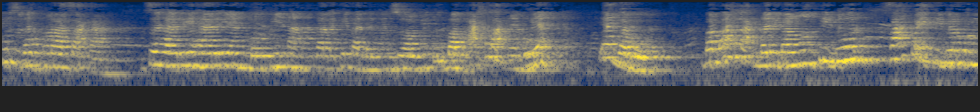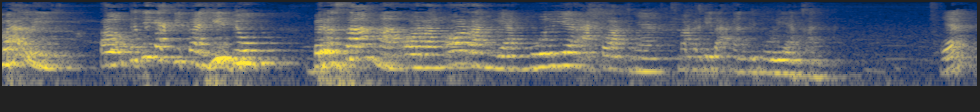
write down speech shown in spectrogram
ibu sudah merasakan sehari-hari yang dominan antara kita dengan suami itu bab akhlak ya bu ya. Ya enggak Bu? Bapak dari bangun tidur sampai tidur kembali. Kalau ketika kita hidup bersama orang-orang yang mulia akhlaknya, maka kita akan dimuliakan. Ya,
